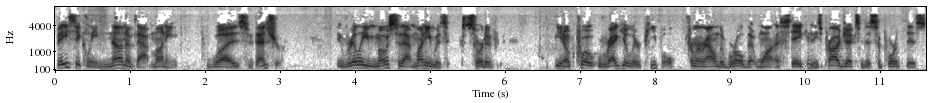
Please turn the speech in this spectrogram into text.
basically none of that money was venture. Really, most of that money was sort of, you know, quote, regular people from around the world that want a stake in these projects and to support this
